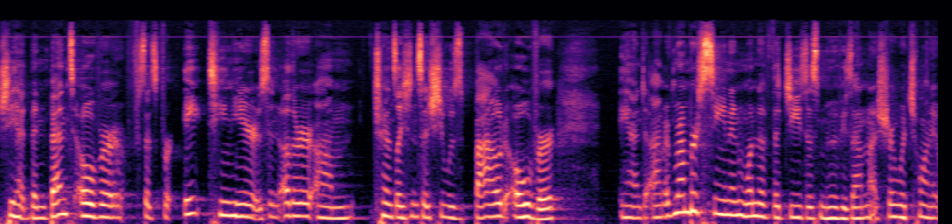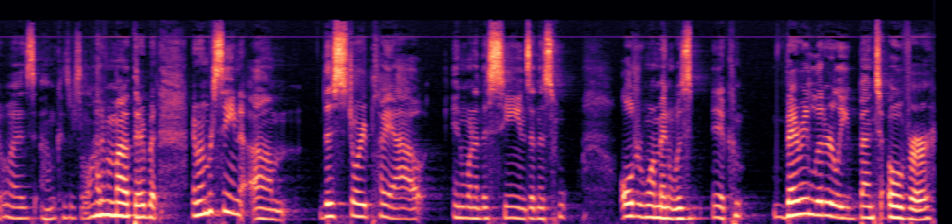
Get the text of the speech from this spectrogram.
She had been bent over, says for 18 years. And other um, translations says she was bowed over. And um, I remember seeing in one of the Jesus movies, I'm not sure which one it was, because um, there's a lot of them out there, but I remember seeing um, this story play out in one of the scenes, and this older woman was you know, com- very literally bent over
